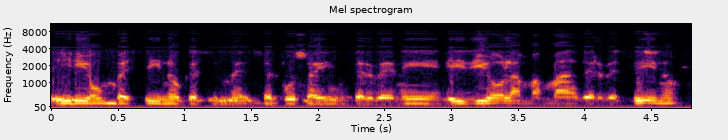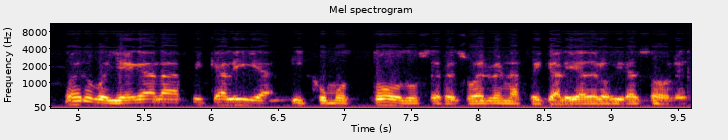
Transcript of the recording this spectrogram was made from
hirió un vecino que se, me- se puso a intervenir, hirió la mamá del vecino. Bueno, pues llega a la fiscalía y como todo se resuelve en la Fiscalía de los Girasoles,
